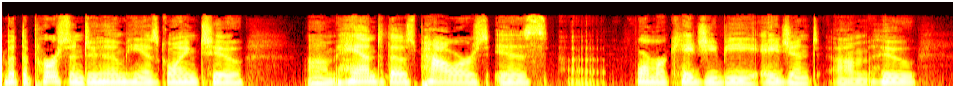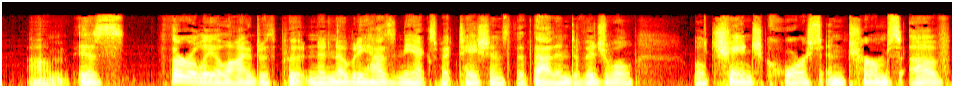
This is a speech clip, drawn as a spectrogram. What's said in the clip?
But the person to whom he is going to um, hand those powers is uh, former KGB agent um, who um, is thoroughly aligned with Putin, and nobody has any expectations that that individual will change course in terms of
